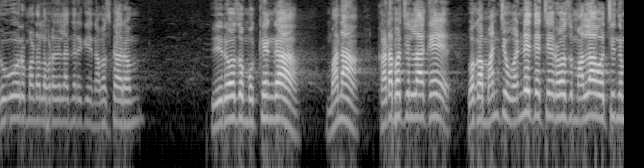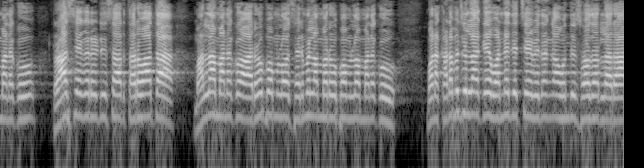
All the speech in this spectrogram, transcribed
దువ్వూరు మండల ప్రజలందరికీ నమస్కారం. ఈరోజు ముఖ్యంగా మన కడప జిల్లాకే ఒక మంచి వన్నె తెచ్చే రోజు మళ్ళా వచ్చింది మనకు. రాజశేఖర రెడ్డి సార్ తర్వాత మళ్ళా మనకు ఆ రూపంలో శర్మిలమ్మ రూపంలో మనకు మన కడప జిల్లాకే వన్నె తెచ్చే విధంగా ఉంది సోదరులారా.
